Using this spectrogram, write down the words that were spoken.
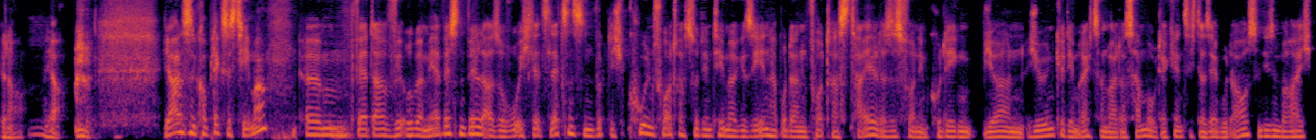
Genau, ja. Ja, das ist ein komplexes Thema. Ähm, wer darüber mehr wissen will, also wo ich jetzt letztens einen wirklich coolen Vortrag zu dem Thema gesehen habe oder einen Vortragsteil, das ist von dem Kollegen Björn Jönke, dem Rechtsanwalt aus Hamburg, der kennt sich da sehr gut aus in diesem Bereich.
